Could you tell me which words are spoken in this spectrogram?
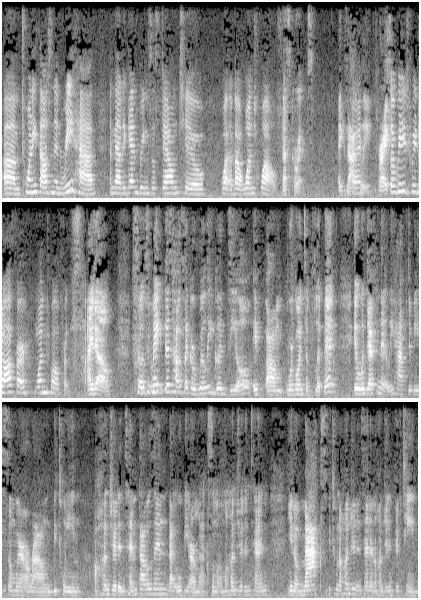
um, 20,000 in rehab, and that again brings us down to what about 112. that's correct Exactly. Okay? Right. So we'd we'd offer one twelve for this. house. I know. So to make this house like a really good deal, if um, we're going to flip it, it would definitely have to be somewhere around between 110,000. That will be our maximum, 110. You know, max between 110 and 115.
